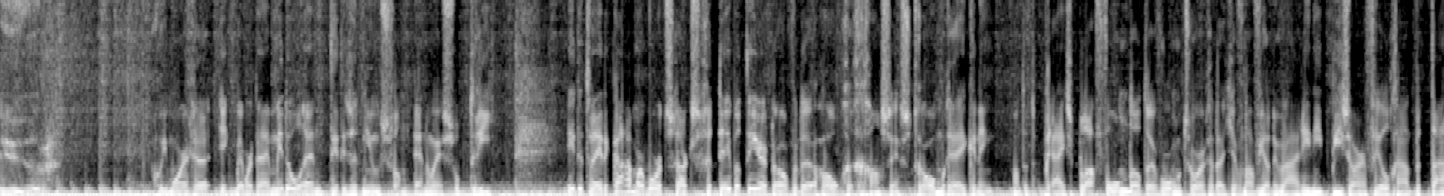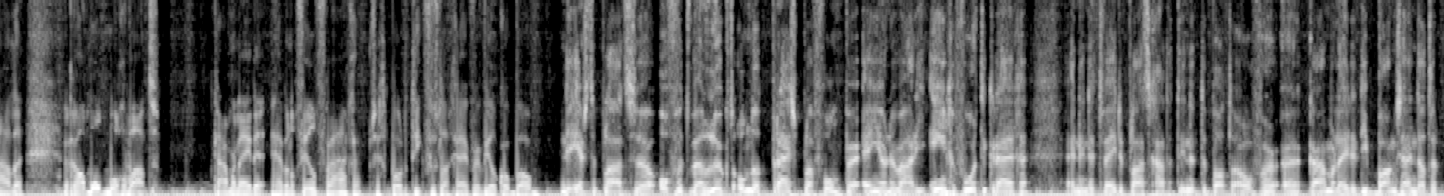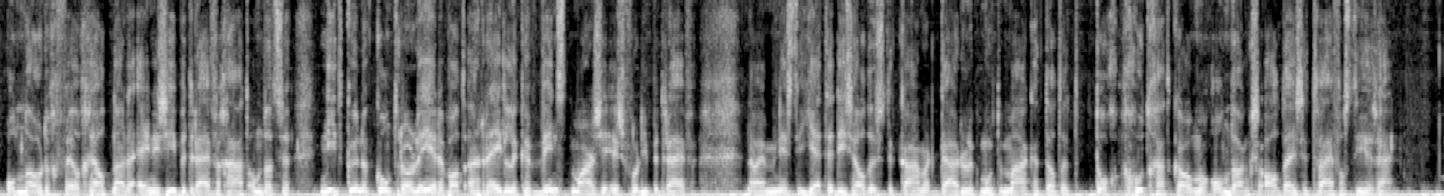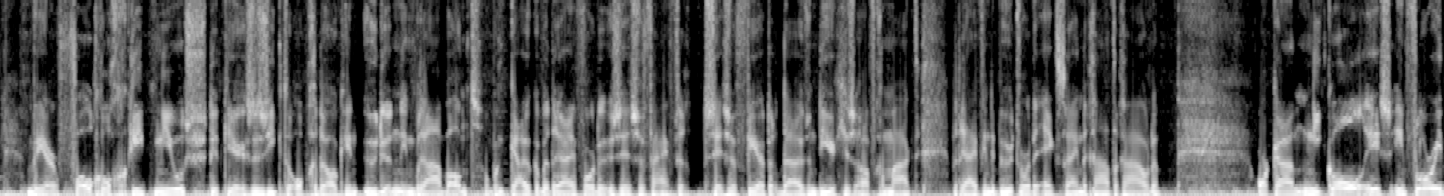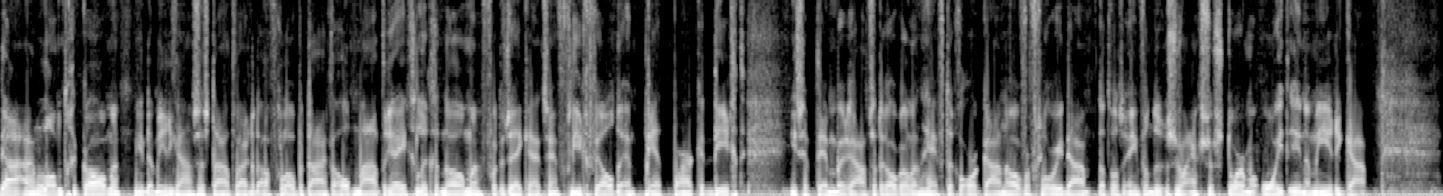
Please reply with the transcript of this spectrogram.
uur. Goedemorgen, ik ben Martijn Middel en dit is het nieuws van NOS op 3. In de Tweede Kamer wordt straks gedebatteerd over de hoge gas- en stroomrekening. Want het prijsplafond dat ervoor moet zorgen dat je vanaf januari niet bizar veel gaat betalen, rammelt nog wat. Kamerleden hebben nog veel vragen, zegt politiek verslaggever Wilco Boom. In de eerste plaats uh, of het wel lukt om dat prijsplafond per 1 januari ingevoerd te krijgen. En in de tweede plaats gaat het in het debat over uh, Kamerleden die bang zijn dat er onnodig veel geld naar de energiebedrijven gaat. Omdat ze niet kunnen controleren wat een redelijke winstmarge is voor die bedrijven. Nou, en minister Jette die zal dus de Kamer duidelijk moeten maken dat het toch goed gaat komen ondanks al deze twijfels die er zijn. Weer vogelgriepnieuws. Dit keer is de ziekte opgedoken in Uden in Brabant. Op een kuikenbedrijf worden 46.000 diertjes afgemaakt. Bedrijven in de buurt worden extra in de gaten gehouden. Orkaan Nicole is in Florida aan land gekomen. In de Amerikaanse staat waren de afgelopen dagen al maatregelen genomen. Voor de zekerheid zijn vliegvelden en pretparken dicht. In september raasde er ook al een heftige orkaan over Florida. Dat was een van de zwaarste stormen ooit in Amerika.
